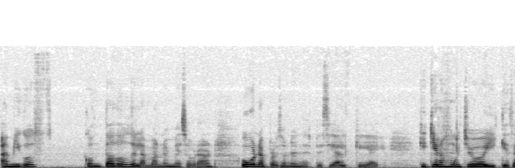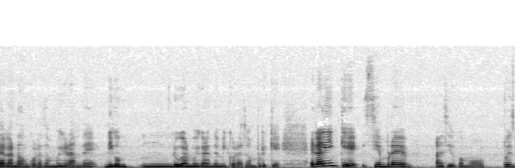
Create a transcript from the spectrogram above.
amigos contados de la mano y me sobraron. Hubo una persona en especial que, que quiero mucho y que se ha ganado un corazón muy grande, digo, un lugar muy grande en mi corazón porque era alguien que siempre ha sido como, pues,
